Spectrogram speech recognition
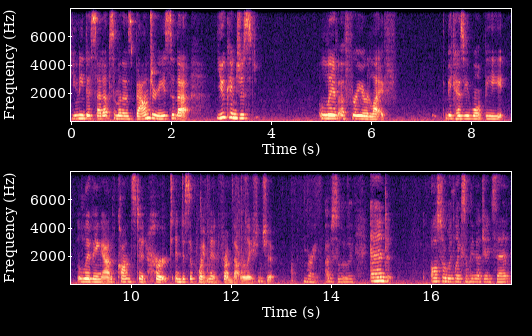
you need to set up some of those boundaries so that you can just live a freer life because you won't be living out of constant hurt and disappointment from that relationship. Right, absolutely. And also with like something that Jade said,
